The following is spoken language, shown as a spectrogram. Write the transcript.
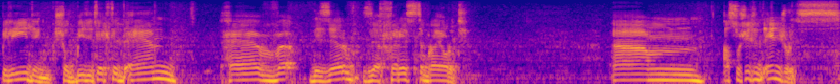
bleeding should be detected and have deserve the first priority. Um, associated injuries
